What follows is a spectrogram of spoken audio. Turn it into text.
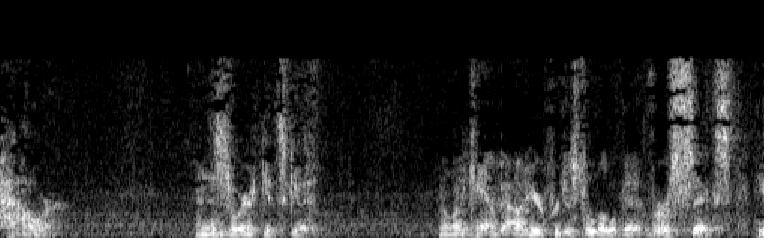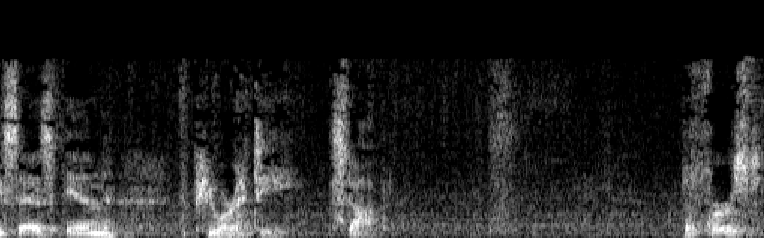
power. And this is where it gets good. I want to camp out here for just a little bit. Verse 6, he says, in purity. Stop. The first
